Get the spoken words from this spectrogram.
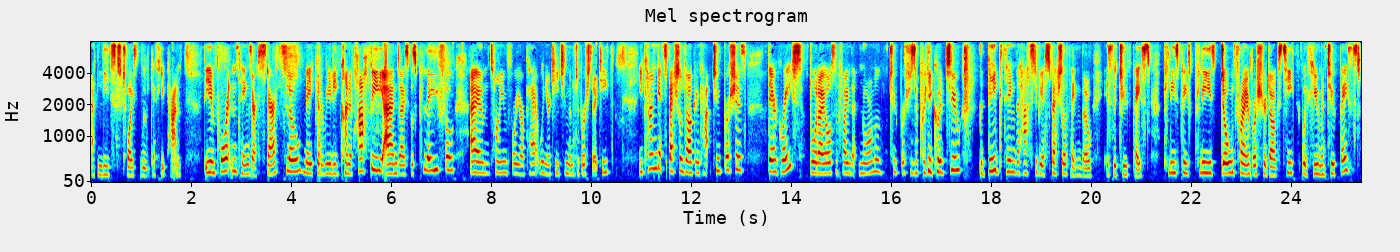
at least twice a week if you can. The important things are start slow, make it a really kind of happy and I suppose playful um, time for your pet when you're teaching them to brush their teeth. You can get special dog and cat toothbrushes. They're great, but I also find that normal toothbrushes are pretty good too. The big thing that has to be a special thing though is the toothpaste. Please, please, please don't try and brush your dog's teeth with human toothpaste.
